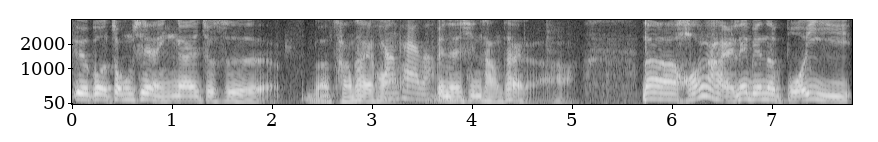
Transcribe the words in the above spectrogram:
越过中线，应该就是呃常态化，常态了变成新常态了啊。那黄海那边的博弈，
